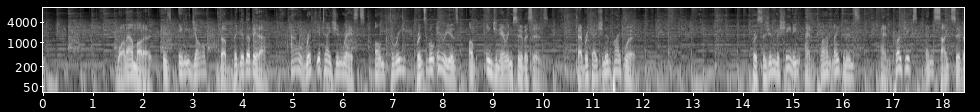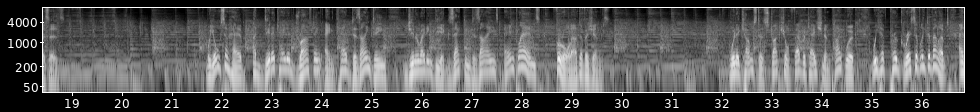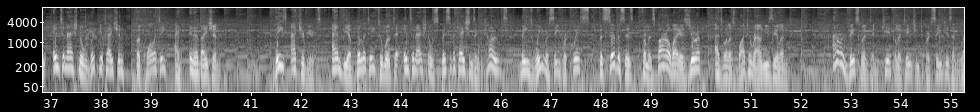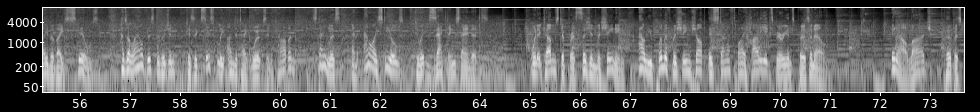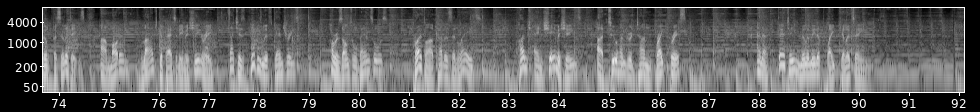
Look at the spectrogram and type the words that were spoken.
While our motto is any job, the bigger the better, our reputation rests on three principal areas of engineering services fabrication and pipework, precision machining and plant maintenance, and projects and site services. We also have a dedicated drafting and CAD design team generating the exacting designs and plans for all our divisions. When it comes to structural fabrication and pipework, we have progressively developed an international reputation for quality and innovation. These attributes and the ability to work to international specifications and codes means we receive requests for services from as far away as Europe as well as right around New Zealand. Our investment in careful attention to procedures and labour-based skills has allowed this division to successfully undertake works in carbon, stainless and alloy steels to exacting standards. When it comes to precision machining, our New Plymouth machine shop is staffed by highly experienced personnel. In our large, purpose-built facilities are modern, large capacity machinery such as heavy lift gantries, horizontal bandsaws, profile cutters and lathes, punch and shear machines, a 200 tonne brake press and a 13mm plate guillotine.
